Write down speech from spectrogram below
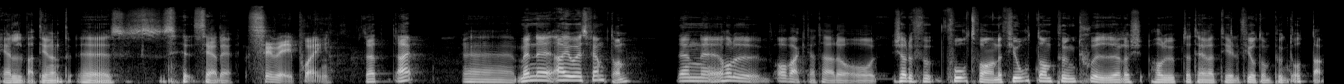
11 till en, äh, ser det. Ser vi poäng? Så att, nej. Äh, men äh, iOS 15. Den har du avvaktat här då och kör du fortfarande 14.7 eller har du uppdaterat till 14.8?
